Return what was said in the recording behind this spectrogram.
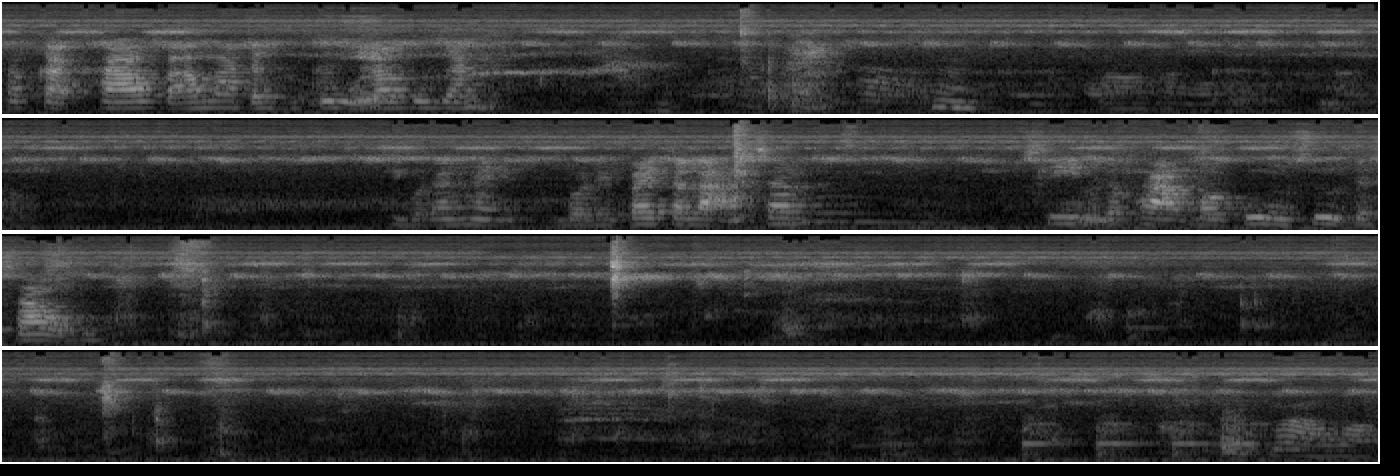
ผักกาดข้าวก็เอามาแต่ตู้เราคือกัน บ่ได้ให้บ่ได้ไปตลาดซ้ำซีนกระพากบ่กุ้งซื้อแต่เช้าว้าวว้าว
